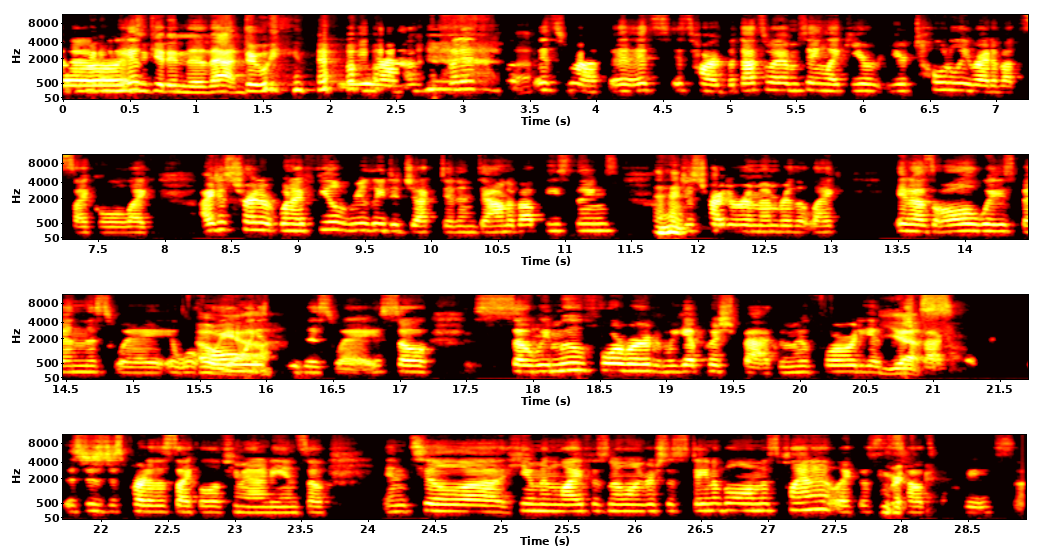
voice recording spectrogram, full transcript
so don't need to get into that do we yeah, but it's it's rough. It's it's hard. But that's why I'm saying like you're you're totally right about the cycle. Like I just try to when I feel really dejected and down about these things, I Mhm. just try to remember that like it has always been this way. It will Oh, yeah. always be this way. So so we move forward and we get pushed back. We move forward, we get pushed yes back. This is just part of the cycle of humanity. And so until uh, human life is no longer sustainable on this planet, like this is Right. how it's gonna be. So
